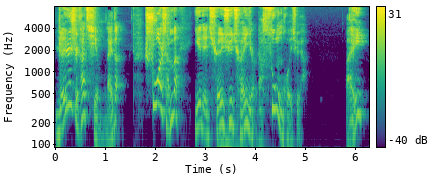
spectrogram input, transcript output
人是他请来的，说什么也得全虚全影的送回去啊！哎，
